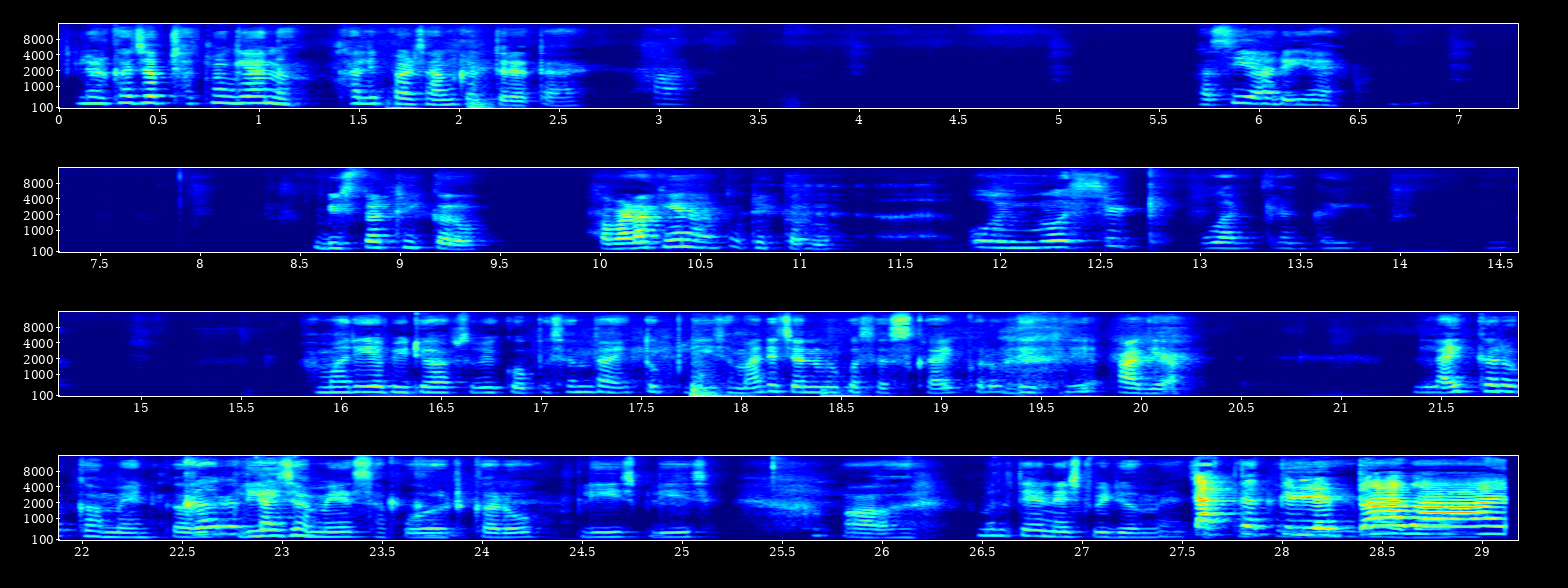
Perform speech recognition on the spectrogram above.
लड़का जब छत में गया ना खाली परेशान करते रहता है। हाँ। हँसी आ रही है। बिस्तर ठीक करो। कबाड़ा किए ना तो ठीक कर लो। ऑलमोस्ट लग गई। हमारी ये वीडियो आप सभी को पसंद आए तो प्लीज़ हमारे चैनल को सब्सक्राइब करो देखिए आ गया लाइक करो कमेंट करो करो, प्लीज़ हमें सपोर्ट करो प्लीज़ प्लीज़ और मिलते हैं नेक्स्ट वीडियो में। तब तक के लिए बाय बाय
